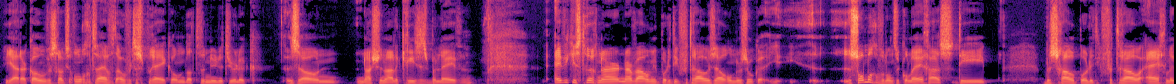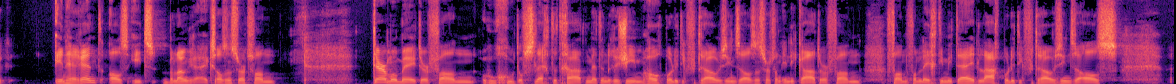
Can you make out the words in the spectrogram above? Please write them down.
Ja, daar komen we straks ongetwijfeld over te spreken, omdat we nu natuurlijk zo'n nationale crisis beleven. Even terug naar, naar waarom je politiek vertrouwen zou onderzoeken. Sommige van onze collega's die beschouwen politiek vertrouwen eigenlijk inherent als iets belangrijks, als een soort van thermometer van hoe goed of slecht het gaat met een regime. Hoog politiek vertrouwen zien ze als een soort van indicator van, van, van legitimiteit. Laag politiek vertrouwen zien ze als,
